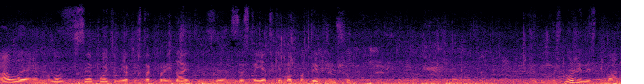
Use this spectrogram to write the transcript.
Але воно все потім якось так приїдається і все, все стає таким однотипним, що вже думаєш, може і не знімати.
